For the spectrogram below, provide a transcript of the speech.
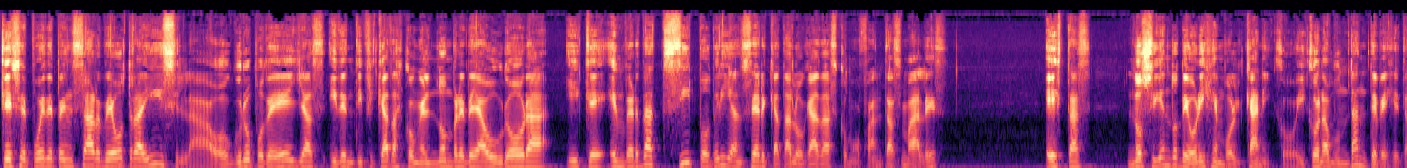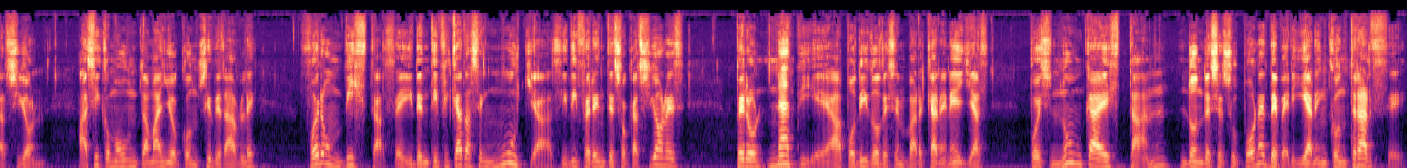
¿Qué se puede pensar de otra isla o grupo de ellas identificadas con el nombre de Aurora y que en verdad sí podrían ser catalogadas como fantasmales? Estas, no siendo de origen volcánico y con abundante vegetación, así como un tamaño considerable, fueron vistas e identificadas en muchas y diferentes ocasiones, pero nadie ha podido desembarcar en ellas, pues nunca están donde se supone deberían encontrarse,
